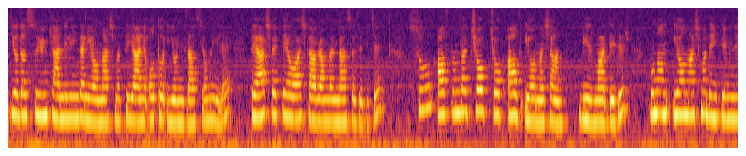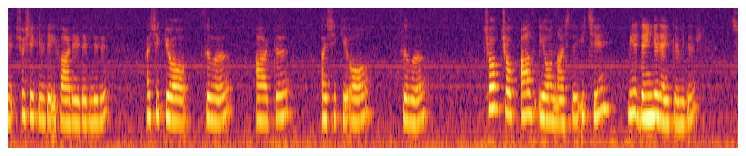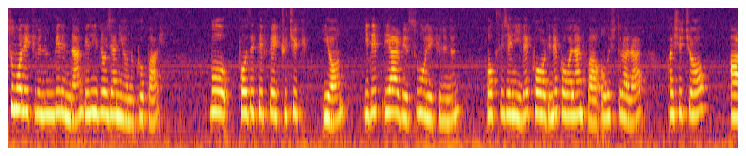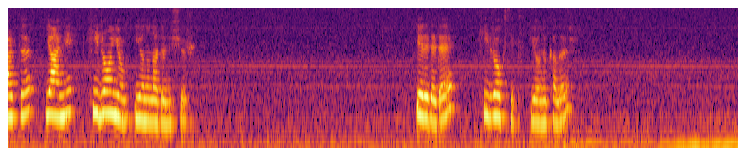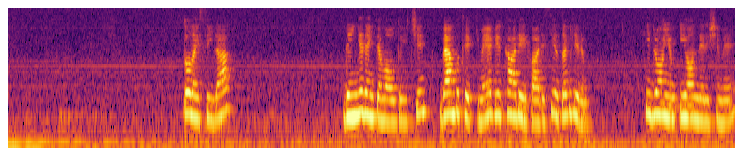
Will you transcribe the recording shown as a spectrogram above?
videoda suyun kendiliğinden iyonlaşması yani oto iyonizasyonu ile pH ve pOH kavramlarından söz edeceğiz. Su aslında çok çok az iyonlaşan bir maddedir. Bunun iyonlaşma denklemini şu şekilde ifade edebiliriz. H2O sıvı artı H2O sıvı çok çok az iyonlaştığı için bir denge denklemidir. Su molekülünün birinden bir hidrojen iyonu kopar. Bu pozitif ve küçük iyon gidip diğer bir su molekülünün oksijeni ile koordine kovalent bağ oluşturarak H3O artı yani hidronyum iyonuna dönüşür. Geride de hidroksit iyonu kalır. Dolayısıyla denge denklemi olduğu için ben bu tepkimeye bir KD ifadesi yazabilirim. Hidronyum iyon derişimi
